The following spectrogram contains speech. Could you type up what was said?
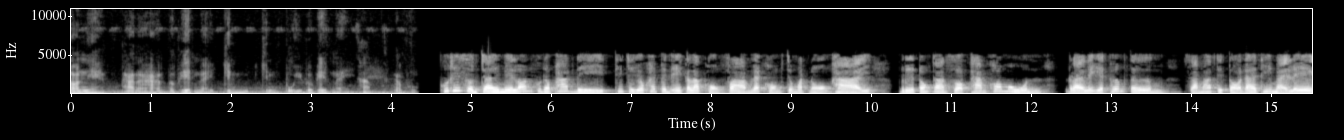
ลอนเนี่ยทานอาหารประเภทไหนกินกินปุ๋ยประเภทไหนครับ ครับผม ผู้ที่สนใจเมลอนคุณภาพดีที่จะยกให้เป็นเอกลักษณ์ของฟาร์มและของจังหวัดหนองคาย หรือต้องการสอบถามข้อมูล รายละเอียดเพิ่มเติม สามารถติดต่อได้ที่หมายเลข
